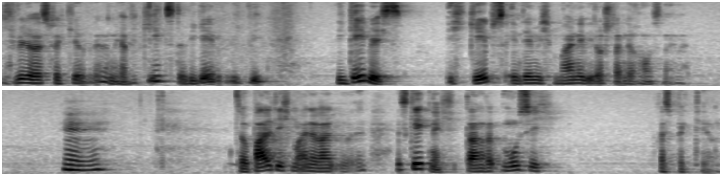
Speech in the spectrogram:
ich will respektiert werden. Ja, wie geht's denn? Wie, gebe, wie, wie, wie gebe ich es? Ich gebe es, indem ich meine Widerstände rausnehme. Mhm. Sobald ich meine, es geht nicht, dann muss ich respektieren.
